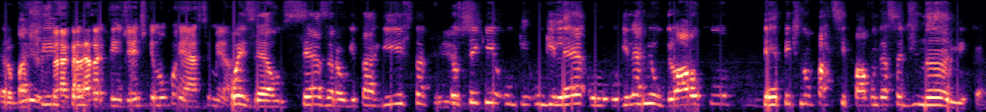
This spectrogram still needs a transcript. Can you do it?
era o Isso, baixista. a galera tem gente que não conhece mesmo. Pois é, o César é o guitarrista. Eu Isso. sei que o, o Guilherme, o, o Guilherme e o Glauco de repente não participavam dessa dinâmica.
